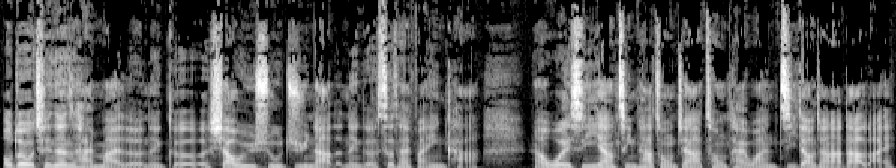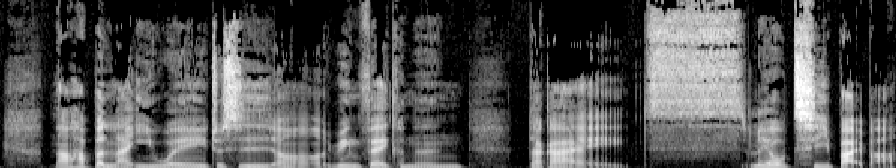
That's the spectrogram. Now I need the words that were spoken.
哦，对，我前阵子还买了那个肖玉书居拿的那个色彩反应卡，然后我也是一样，请他从加从台湾寄到加拿大来。然后他本来以为就是呃运费可能大概。六七百吧，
